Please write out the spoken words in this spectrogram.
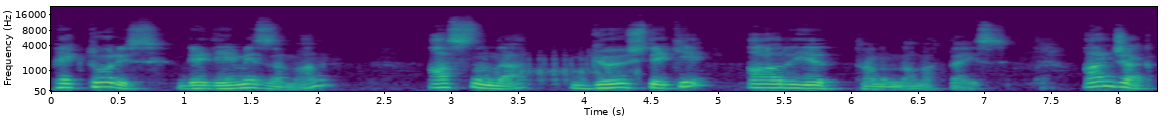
pectoris dediğimiz zaman aslında göğüsteki ağrıyı tanımlamaktayız. Ancak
